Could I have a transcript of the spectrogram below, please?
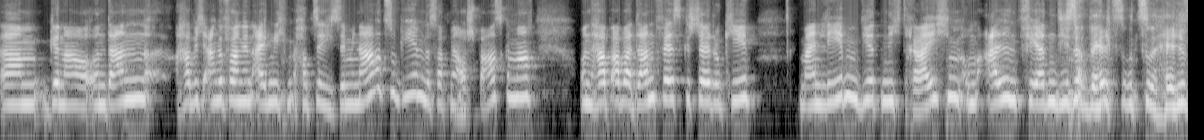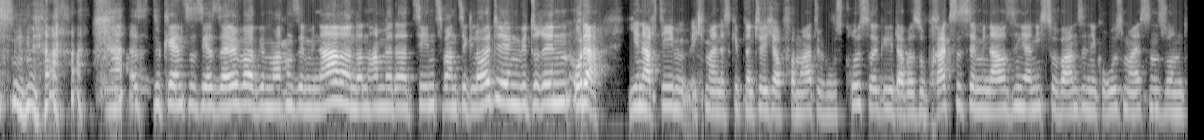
Ähm, genau, und dann habe ich angefangen, eigentlich hauptsächlich Seminare zu geben. Das hat mir auch Spaß gemacht und habe aber dann festgestellt, okay, mein Leben wird nicht reichen, um allen Pferden dieser Welt so zu helfen. Ja. Also du kennst es ja selber, wir machen Seminare und dann haben wir da 10, 20 Leute irgendwie drin oder je nachdem, ich meine, es gibt natürlich auch Formate, wo es größer geht, aber so Praxisseminare sind ja nicht so wahnsinnig groß meistens und,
